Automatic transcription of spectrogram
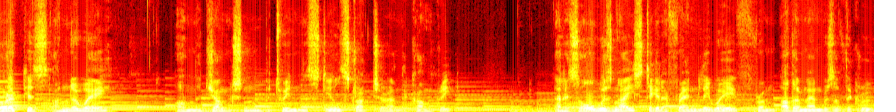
Work is underway on the junction between the steel structure and the concrete, and it's always nice to get a friendly wave from other members of the crew.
